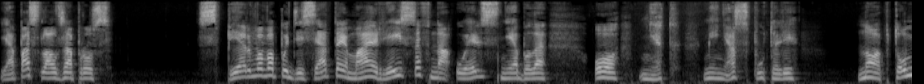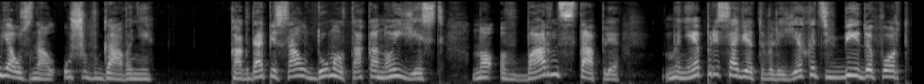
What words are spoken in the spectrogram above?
Я послал запрос. С первого по десятое мая рейсов на Уэльс не было. О, нет, меня спутали. Но об том я узнал уж в гавани. Когда писал, думал, так оно и есть. Но в Барнстапле мне присоветовали ехать в Бидефорд.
